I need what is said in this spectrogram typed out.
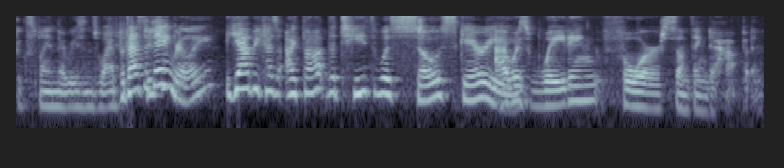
explained their reasons why. But that's the Did thing. really? Yeah, because I thought the teeth was so scary. I was waiting for something to happen.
